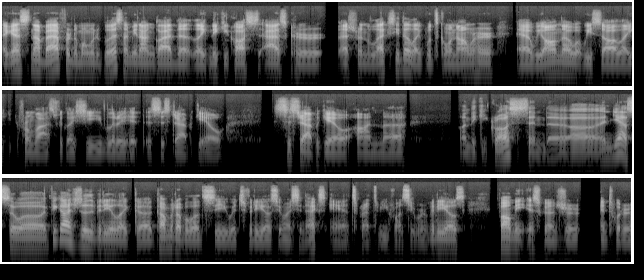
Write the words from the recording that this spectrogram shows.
I guess not bad for the moment of bliss. I mean, I'm glad that like Nikki Cross asked her best friend Alexi though, like what's going on with her. Uh, we all know what we saw like from last week. Like she literally hit sister Abigail, sister Abigail on uh, on Nikki Cross, and uh, uh, and yeah. So uh, if you guys enjoyed the video, like uh, comment down below to see which videos you want to see next, and subscribe to me if you want to see more videos. Follow me Instagram and Twitter.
